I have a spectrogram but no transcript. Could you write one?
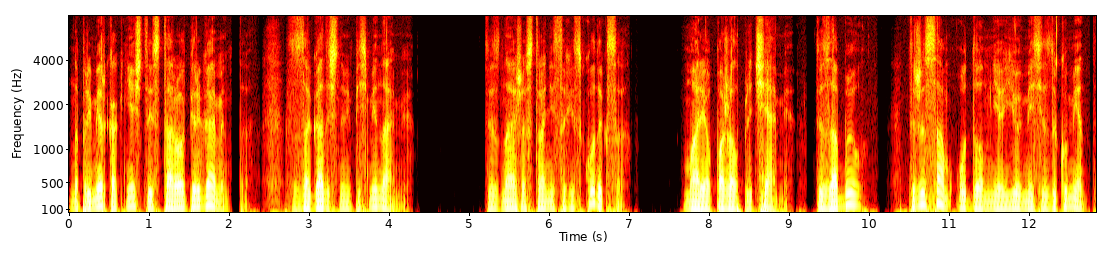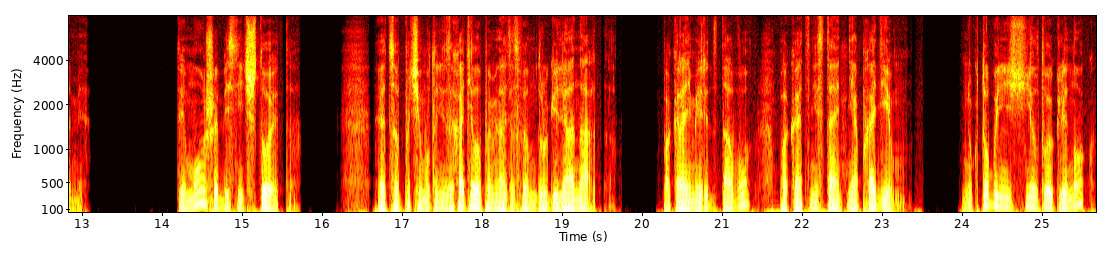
Например, как нечто из старого пергамента с загадочными письменами. Ты знаешь о страницах из кодекса? Марио пожал плечами. Ты забыл? Ты же сам отдал мне ее вместе с документами. Ты можешь объяснить, что это? Эдсо почему-то не захотел упоминать о своем друге Леонардо. По крайней мере до того, пока это не станет необходимым. Но кто бы ни чинил твой клинок,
